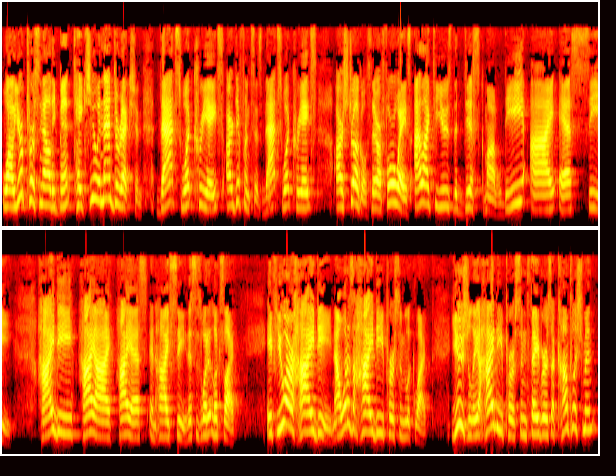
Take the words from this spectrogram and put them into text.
while your personality bent takes you in that direction. That's what creates our differences. That's what creates our struggles. There are four ways. I like to use the DISC model. D-I-S-C high D, high I, high S, and high C. This is what it looks like. If you are high D, now what does a high D person look like? Usually a high D person favors accomplishment,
